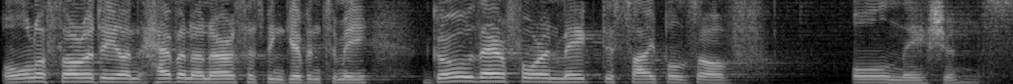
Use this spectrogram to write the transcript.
All authority on heaven and earth has been given to me. Go therefore and make disciples of all nations.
